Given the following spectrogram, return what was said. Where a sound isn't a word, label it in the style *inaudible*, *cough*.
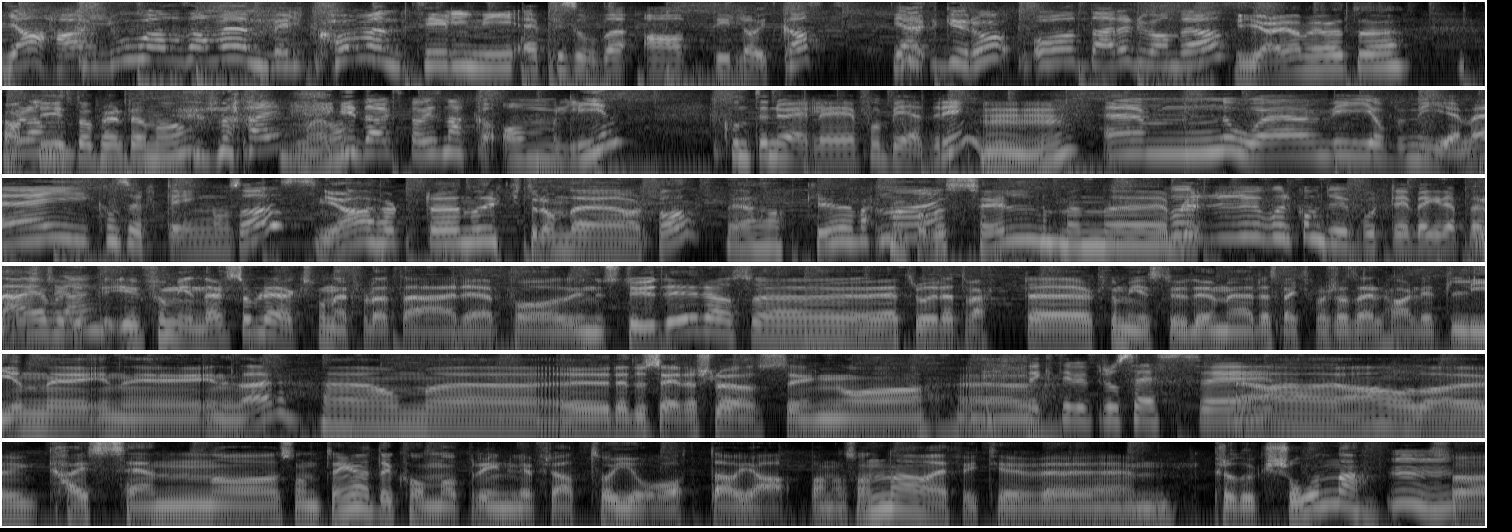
Ja, hallo alle sammen. Velkommen til ny episode av Deloitte-kast. Jeg heter Guro, og der er du, Andreas. Jeg er med, vet du. Jeg har Hvordan- ikke gitt opp helt ennå. *laughs* Nei, Nei. I dag skal vi snakke om lean. Kontinuerlig forbedring. Mm -hmm. um, noe vi jobber mye med i konsulting hos oss. Jeg har hørt uh, noen rykter om det, i hvert fall. Jeg har ikke vært med Nei. på det selv, men uh, ble... Hvor, hvor kom du borti begrepet Nei, første gang? ble, For min del så ble jeg eksponert for dette her eh, på, under studier. Altså, jeg tror ethvert økonomistudie med respekt for seg selv har litt lean inni, inni der. Om uh, redusere sløsing og Effektive prosesser. Ja, ja, ja, og da Kaizen og sånne ting. Det kom opprinnelig fra Toyota og Japan og sånn, og effektiv eh, produksjon. da. Mm. Så,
